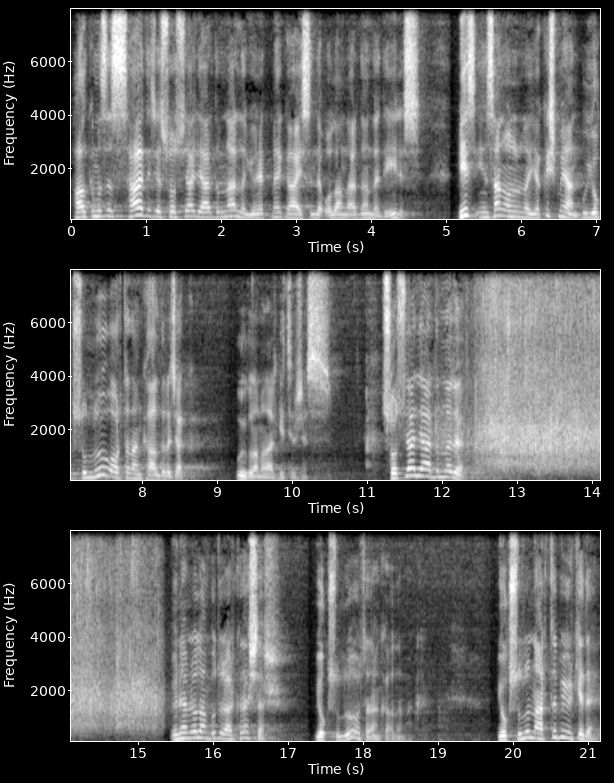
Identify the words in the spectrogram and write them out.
halkımızı sadece sosyal yardımlarla yönetme gayesinde olanlardan da değiliz. Biz insan onuruna yakışmayan bu yoksulluğu ortadan kaldıracak uygulamalar getireceğiz. Sosyal yardımları önemli olan budur arkadaşlar. Yoksulluğu ortadan kaldırmak. Yoksulluğun arttığı bir ülkede,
